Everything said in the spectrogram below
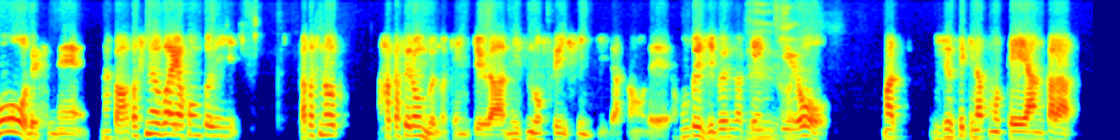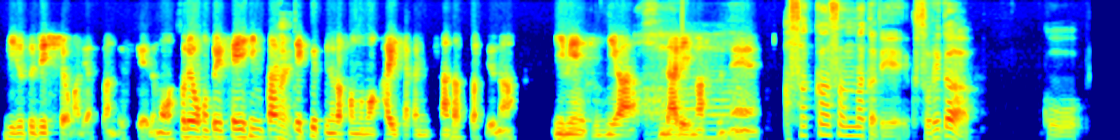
そうですね。なんか私の場合は本当に、私の博士論文の研究が水の推進機だったので、本当に自分の研究を、まあ、技術的なその提案から技術実証までやったんですけれども、それを本当に製品化していくっていうのがそのまま会社化につながったっていうようなイメージにはなりますね。浅川さんの中で、それが、こう、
